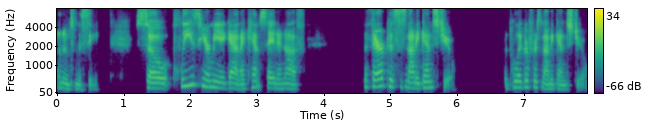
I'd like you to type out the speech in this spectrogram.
and intimacy. So please hear me again i can't say it enough. The therapist is not against you. The polygrapher is not against you.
